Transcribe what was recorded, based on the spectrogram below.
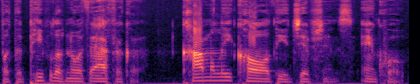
but the people of North Africa, commonly called the Egyptians. End quote.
